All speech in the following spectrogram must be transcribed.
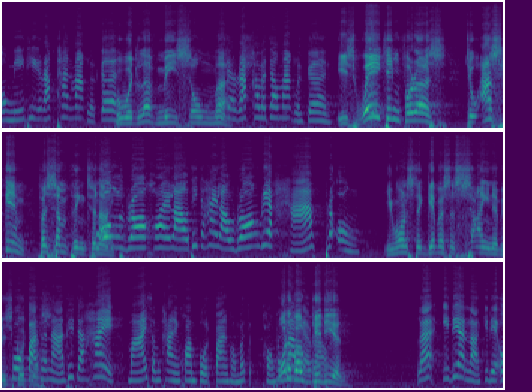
องค์นี้ที่รักท่านมากเหลือเกิน Who would love me so ที่จะ much. รักข้าพเจ้ามากเหลือเกิน He's waiting for us to ask him for something พระองค์ tonight. รอคอยเราที่จะให้เราร้องเรียกหาพระองค์ He wants to give us a sign of his พระองค์ปรารถ goodness. นาที่จะให้ไม้สำคัญแห่งความโปรดปรานของพระของพระ What เจ้า about แก่เรา Gideon? และกิเดียนล่ะกิเดโอ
